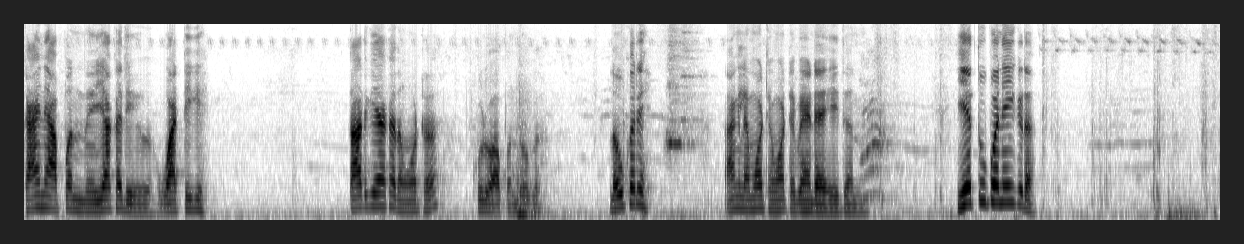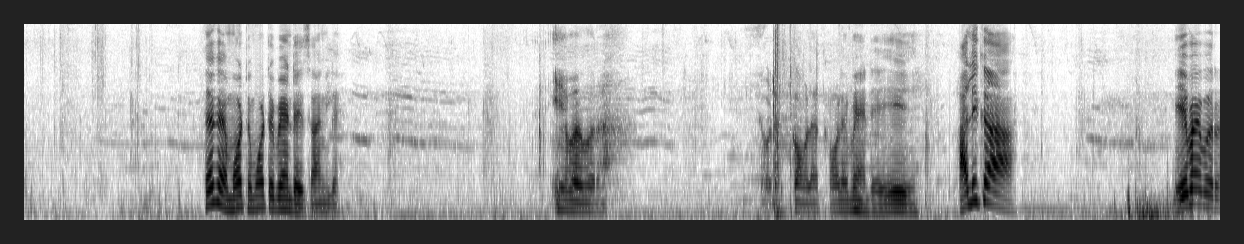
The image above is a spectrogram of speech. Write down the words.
काय नाही आपण एखादी वाटी घे. ताट घे एखादं मोठं खुडू आपण दोघं. लवकर ये. चांगल्या मोठ्या मोठ्या भेंड्या आहे इथं. ये तू पण ये इकडं. हे काय मोठ्या मोठ्या भेंड्या आहे चांगल्या. ये बाय बरं. एवढ्या कवळ्या कवळ्या भेंड्या आहे. आली का? ये बाय बरं.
